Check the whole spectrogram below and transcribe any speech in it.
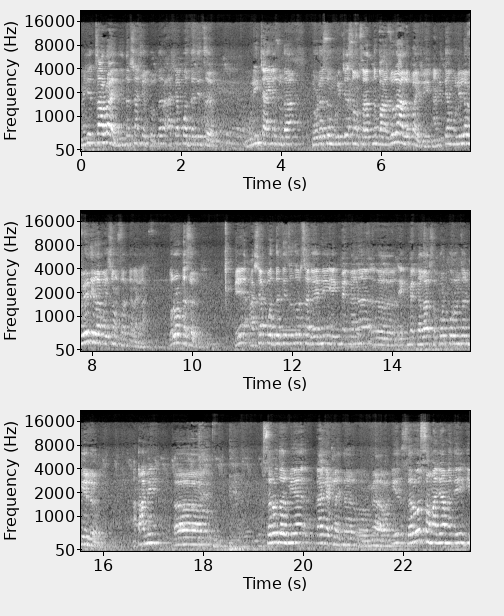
म्हणजे चालू आहे निदर्शनास येतो. तर अशा पद्धतीचं मुलींच्या आईने सुद्धा थोडंसं मुलीच्या संसारातनं बाजूला आलं पाहिजे आणि त्या मुलीला वेळ दिला पाहिजे संसार करायला. बरोबर का सर? हे अशा पद्धतीचं जर सगळ्यांनी एकमेकांना एकमेकाला सपोर्ट करून जर गेलं आता आम्ही अं, सर्वधर्मीय काय घेतला इथं मेळावा? की सर्व समाजामध्ये ही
